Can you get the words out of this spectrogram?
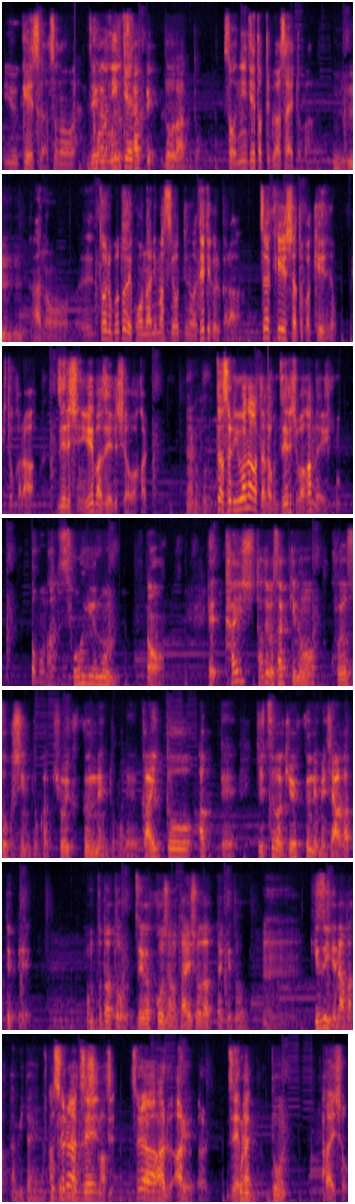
というケースが、その、この認定、どうだと。そう、認定取ってくださいとか、うんうんうん。あの、取ることでこうなりますよっていうのが出てくるから、それは経営者とか経理の人から税理士に言えば税理士は分かる。なるほどた。だそれ言わなかったら多分税理士分かんないよと思うんだよあ。そういうもん。うん。え対し例えばさっきの雇用促進とか教育訓練とかで該当あって実は教育訓練めっちゃ上がってて本当だと税額控除の対象だったけどうん。気づいてなかったみたいなこあ、とになそれは税ってしまったぜそれはある、ある、ある。税これ賠どう、賠償。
